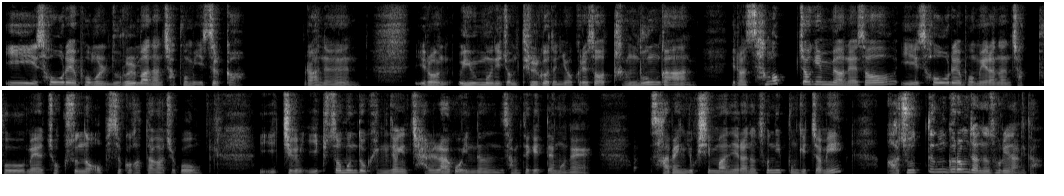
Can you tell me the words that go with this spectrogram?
이 서울의 봄을 누를 만한 작품이 있을까? 라는 이런 의문이 좀 들거든요. 그래서 당분간 이런 상업적인 면에서 이 서울의 봄이라는 작품의 적수는 없을 것 같아가지고 이 지금 입소문도 굉장히 잘 나고 있는 상태이기 때문에 460만이라는 손익분기점이 아주 뜬구름 잡는 소리는 아니다.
